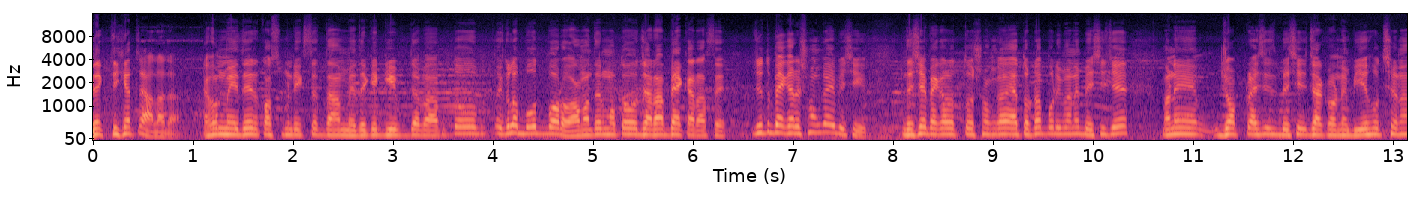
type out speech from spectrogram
ব্যক্তিক্ষেত্রে আলাদা। এখন মেয়েদের কসমেটিক্সের দাম, মেয়েদেরকে গিফট দেওয়া, তো এগুলো বহুত বড়। আমাদের মতো যারা বেকার আছে, যেহেতু বেকারের সংখ্যাই বেশি দেশে বেকারত্ব সংখ্যা এতটা পরিমাণে বেশি যে মানে জব ক্রাইসিস বেশি যার কারণে বিয়ে হচ্ছে না।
